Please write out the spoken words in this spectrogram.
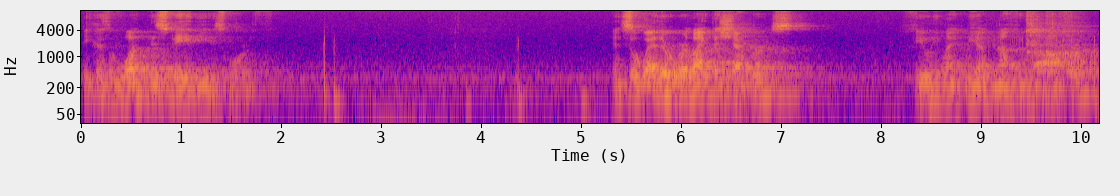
because of what this baby is worth. And so, whether we're like the shepherds, feeling like we have nothing to offer,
